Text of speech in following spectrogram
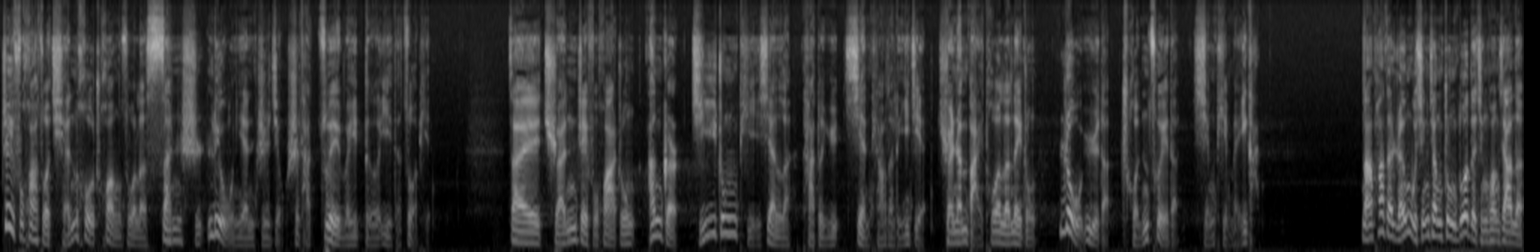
这幅画作前后创作了三十六年之久，是他最为得意的作品。在全这幅画中，安格尔集中体现了他对于线条的理解，全然摆脱了那种肉欲的纯粹的形体美感。哪怕在人物形象众多的情况下呢，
